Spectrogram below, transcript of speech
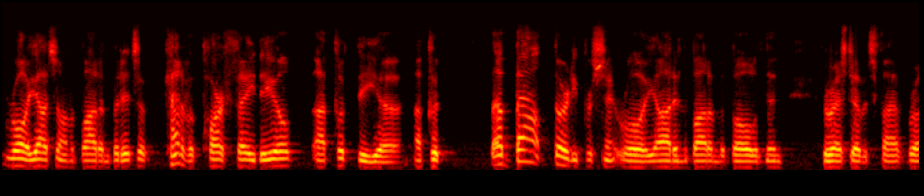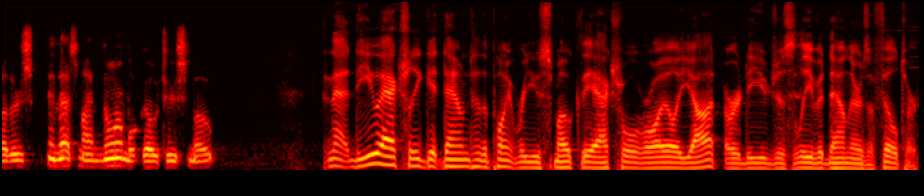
Royal Yacht's on the bottom, but it's a kind of a parfait deal. I put the uh, I put about 30% Royal Yacht in the bottom of the bowl, and then the rest of it's Five Brothers, and that's my normal go-to smoke. Now, do you actually get down to the point where you smoke the actual Royal Yacht, or do you just leave it down there as a filter?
